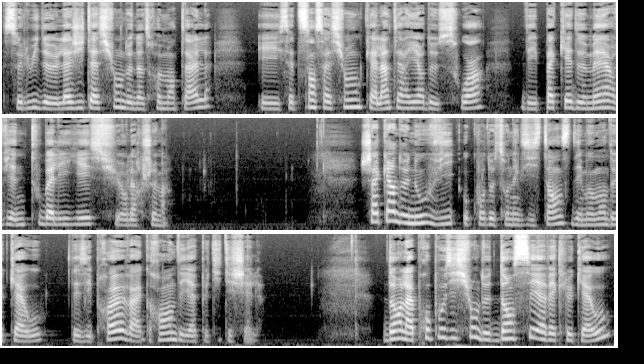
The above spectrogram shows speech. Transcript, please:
celui de l'agitation de notre mental et cette sensation qu'à l'intérieur de soi, des paquets de mer viennent tout balayer sur leur chemin. Chacun de nous vit au cours de son existence des moments de chaos, des épreuves à grande et à petite échelle. Dans la proposition de danser avec le chaos,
